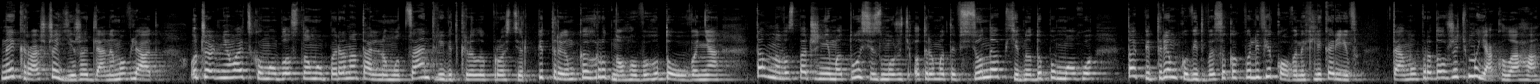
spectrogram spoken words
найкраща їжа для немовлят. У Чернівецькому обласному перинатальному центрі відкрили простір підтримки грудного вигодовування. Там новоспечені матусі зможуть отримати всю необхідну допомогу та підтримку від висококваліфікованих лікарів. Тему продовжить моя колега.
